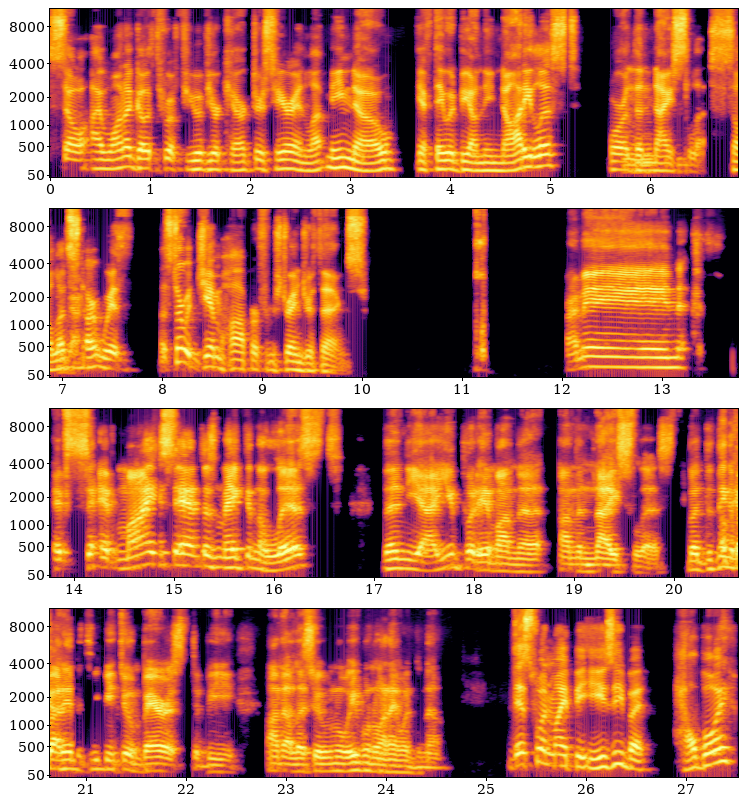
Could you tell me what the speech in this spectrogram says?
So, I want to go through a few of your characters here and let me know if they would be on the naughty list or the Mm. nice list. So, let's Okay. start with let's start with Jim Hopper from Stranger Things. I mean, if if my Santa's making the list, then yeah, you put him on the on the nice list. But the thing Okay. about him is he'd be too embarrassed to be on that list. He wouldn't, he wouldn't want anyone to know. This one might be easy, but Hellboy.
